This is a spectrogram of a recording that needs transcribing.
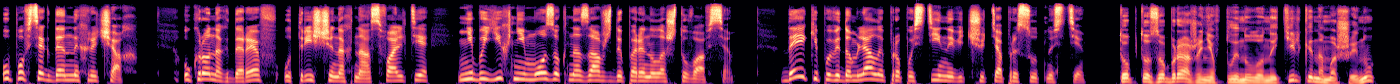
у повсякденних речах. У кронах дерев, у тріщинах на асфальті, ніби їхній мозок назавжди переналаштувався. Деякі повідомляли про постійне відчуття присутності. Тобто зображення вплинуло не тільки на машину,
